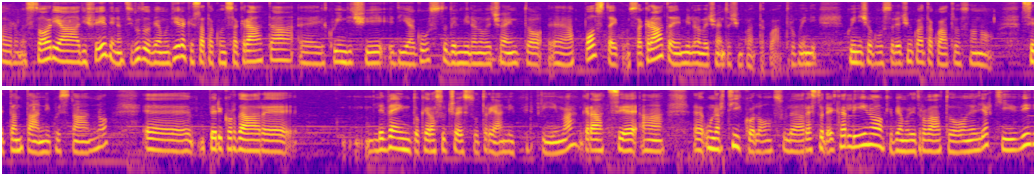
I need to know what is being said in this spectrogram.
Allora, una storia di fede, innanzitutto dobbiamo dire che è stata consacrata eh, il 15 di agosto del 1900, eh, apposta e consacrata nel 1954, quindi 15 agosto del 1954 sono 70 anni quest'anno, eh, per ricordare l'evento che era successo tre anni prima, grazie a eh, un articolo sul resto del Carlino che abbiamo ritrovato negli archivi,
